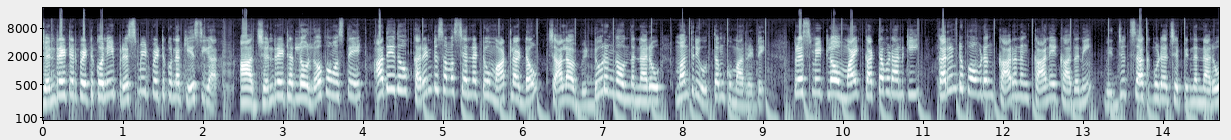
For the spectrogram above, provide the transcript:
జనరేటర్ పెట్టుకొని ప్రెస్ మీట్ పెట్టుకున్న కేసీఆర్. ఆ జనరేటర్లో లోపం వస్తే అదేదో కరెంటు సమస్య అన్నట్టు మాట్లాడడం చాలా విడ్డూరంగా ఉందన్నారు మంత్రి ఉత్తమ్ కుమార్ రెడ్డి. ప్రెస్ మీట్లో మైక్ కట్టవడానికి కరెంటు పోవడం కారణం కానే కాదని విద్యుత్ శాఖ కూడా చెప్పిందన్నారు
